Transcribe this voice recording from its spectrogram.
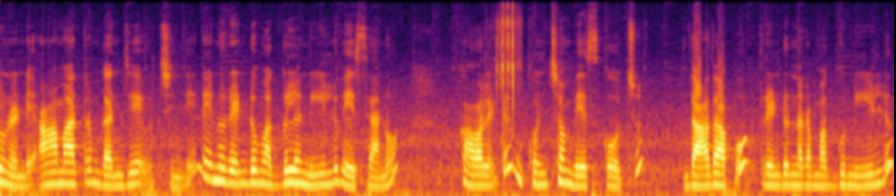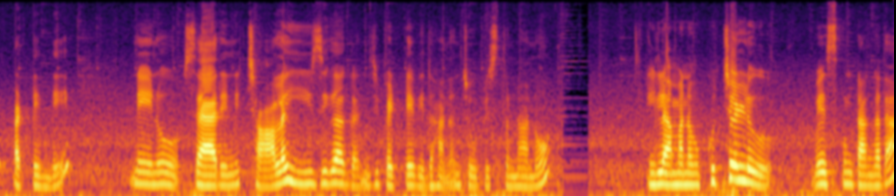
చూడండి ఆ మాత్రం గంజే వచ్చింది. నేను రెండు మగ్గుల నీళ్ళు వేశాను. కావాలంటే ఇంకొంచెం వేసుకోవచ్చు. దాదాపు రెండున్నర మగ్గు నీళ్ళు పట్టింది. నేను శారీని చాలా ఈజీగా గంజి పెట్టే విధానం చూపిస్తున్నాను. ఇలా మనం కుచ్చెళ్ళు వేసుకుంటాం కదా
